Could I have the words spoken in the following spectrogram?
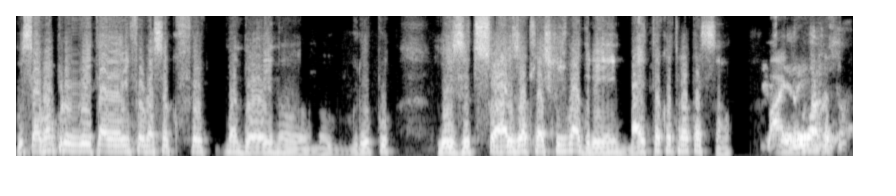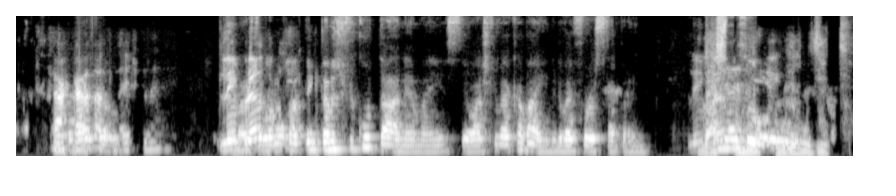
E só vou aproveitar a informação que o Fê mandou aí no, no grupo. Luizito Soares, Atlético de Madrid, hein? Baita contratação. Excelente. contratação. É a cara do Atlético, né? Lembrando o Barcelona que, tá tentando dificultar, né? Mas eu acho que vai acabar indo. Ele vai forçar pra ir. Gosto lembrando que do Luizito.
